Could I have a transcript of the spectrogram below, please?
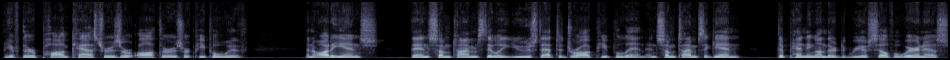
if they're podcasters or authors or people with an audience, then sometimes they will use that to draw people in. And sometimes, again, depending on their degree of self awareness,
